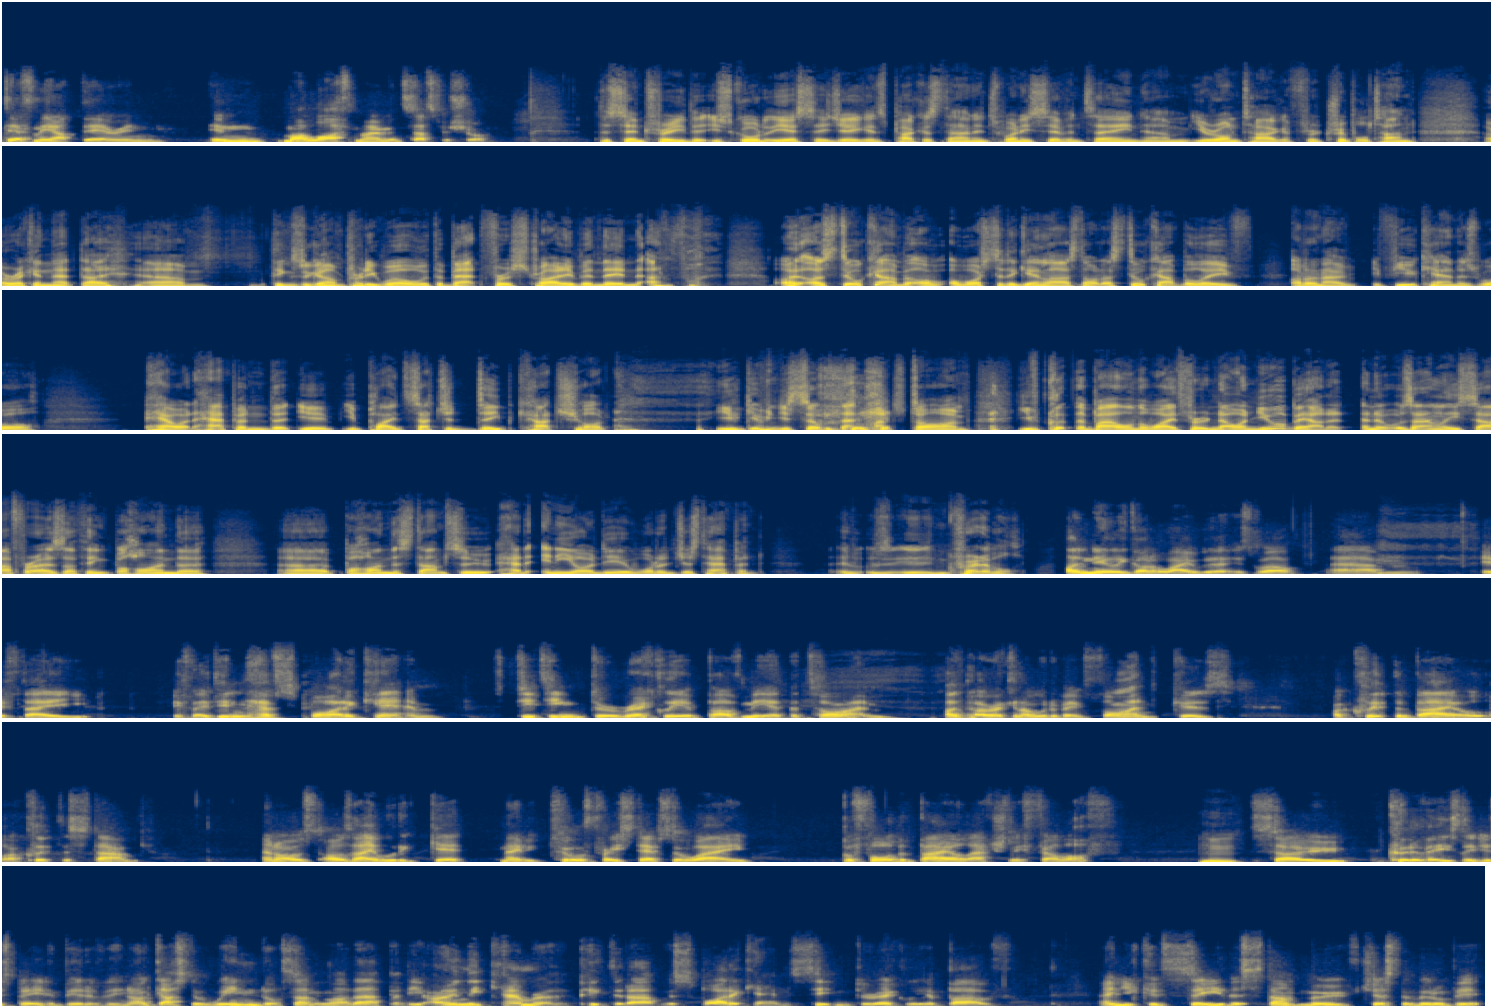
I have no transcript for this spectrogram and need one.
definitely up there in in my life moments. That's for sure. The century that you scored at the SCG against Pakistan in 2017, um, you're on target for a triple ton, I reckon, that day. Um, things were going pretty well with the bat for Australia, but then I, I still can't. I watched it again last night. I still can't believe. I don't know if you can as well how it happened that you you played such a deep cut shot. You've given yourself that much time. You've clipped the bail on the way through. No one knew about it, and it was only Sarfaraz, I think, behind the uh, behind the stumps who had any idea what had just happened. It was incredible. I nearly got away with it as well. Um, if they if they didn't have Spider Cam sitting directly above me at the time, I, I reckon I would have been fine because I clipped the bail, I clipped the stump, and I was I was able to get maybe two or three steps away before the bail actually fell off. Mm. So could have easily just been a bit of you know a gust of wind or something like that. But the only camera that picked it up was spider cam sitting directly above, and you could see the stump move just a little bit.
